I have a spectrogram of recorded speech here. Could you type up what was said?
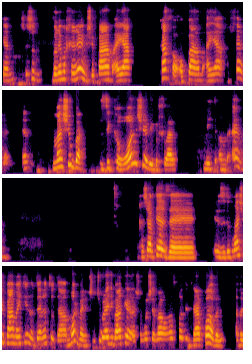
כן, שיש עוד דברים אחרים שפעם היה ככה או פעם היה אחרת, כן, משהו בזיכרון שלי בכלל מתעמעם. חשבתי על זה, זו דוגמה שפעם הייתי נותנת אותה המון ואני חושבת שאולי דיברתי עליה שבוע שעבר, אני לא זוכרת אם זה היה פה, אבל, אבל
